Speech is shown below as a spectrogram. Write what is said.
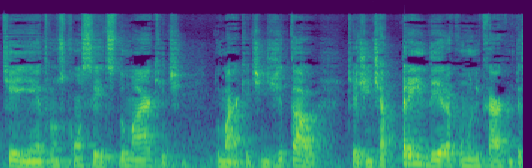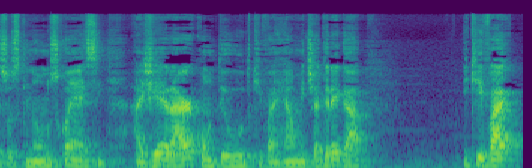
Que aí entram os conceitos do marketing, do marketing digital. Que a gente aprender a comunicar com pessoas que não nos conhecem, a gerar conteúdo que vai realmente agregar e que vai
